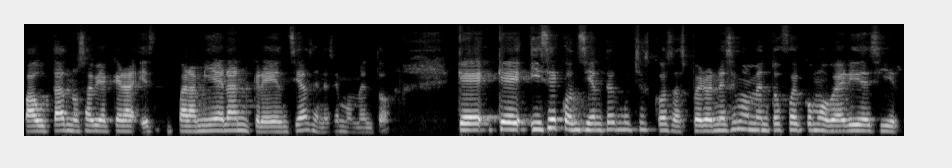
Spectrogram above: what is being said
pautas, no sabía que era, para mí eran creencias en ese momento, que, que hice conscientes muchas cosas, pero en ese momento fue como ver y decir,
